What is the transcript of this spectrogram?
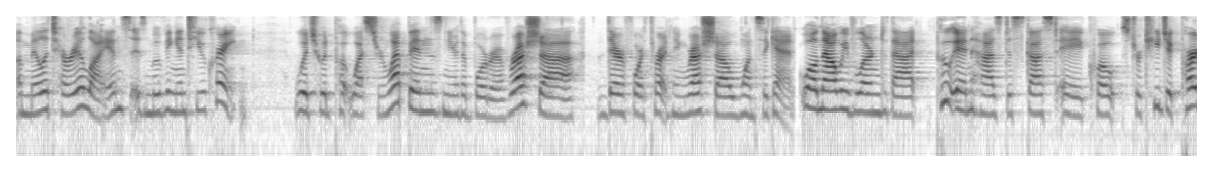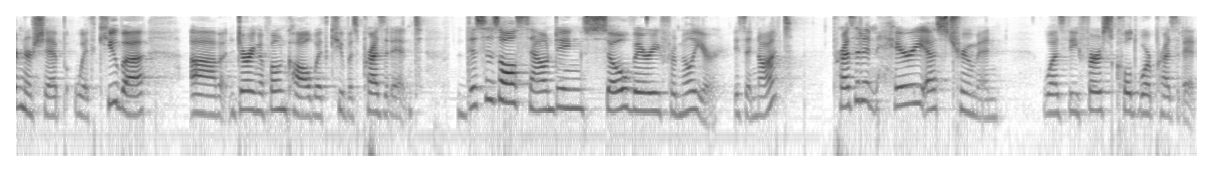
a military alliance, is moving into Ukraine, which would put Western weapons near the border of Russia, therefore threatening Russia once again. Well, now we've learned that Putin has discussed a quote strategic partnership with Cuba um, during a phone call with Cuba's president. This is all sounding so very familiar, is it not? President Harry S. Truman was the first Cold War president.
